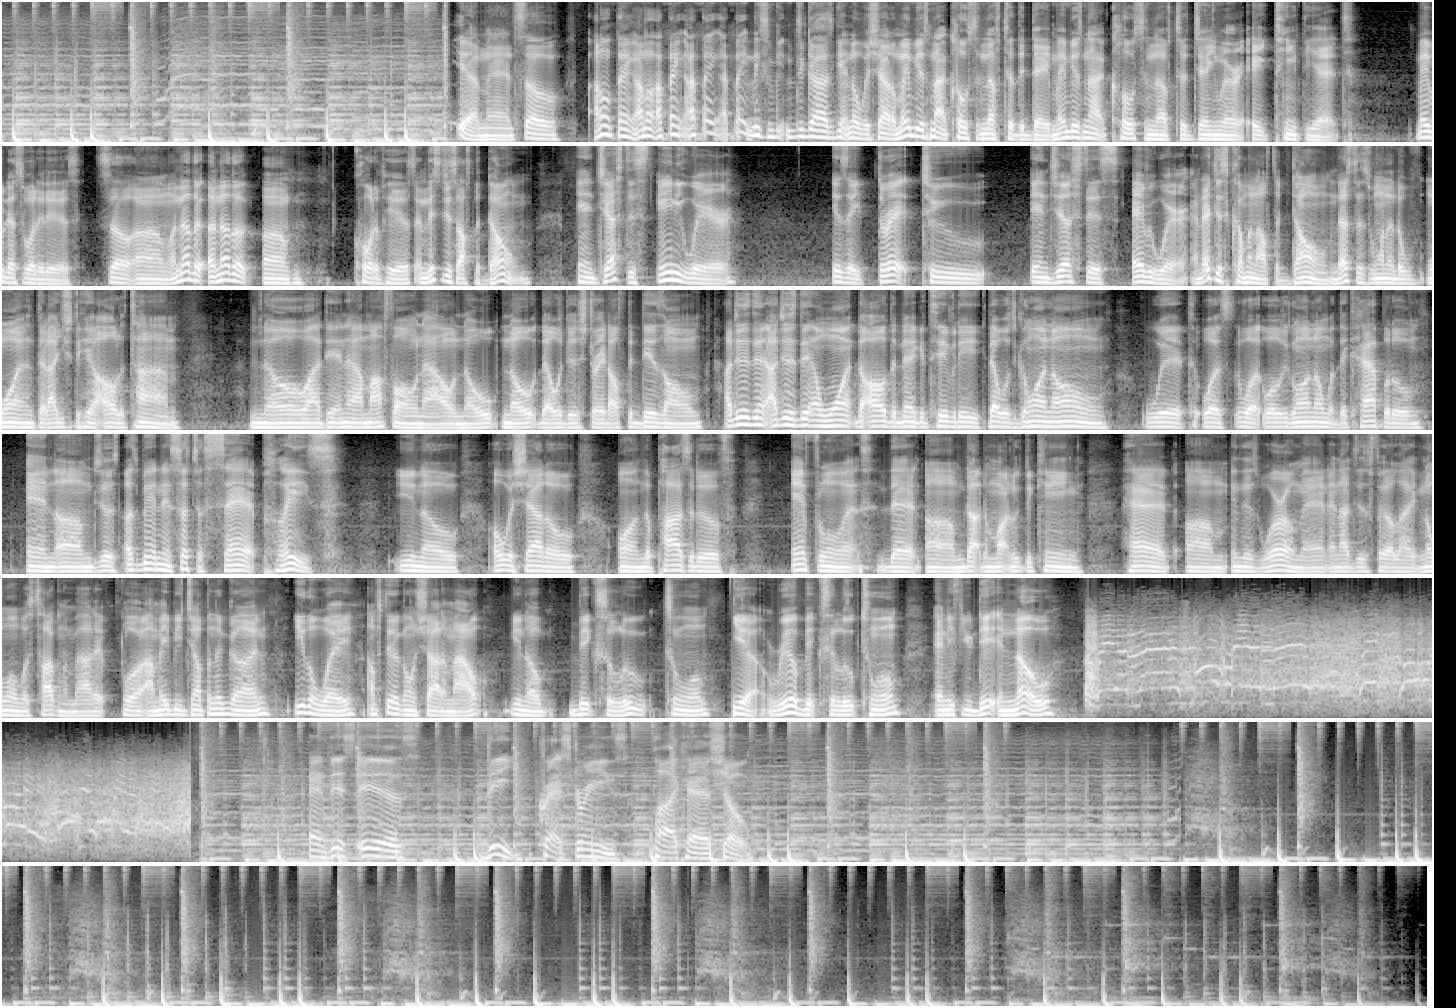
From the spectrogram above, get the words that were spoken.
Yeah, man. So I don't think I don't I think I think I think these the guys getting overshadowed. Maybe it's not close enough to the day. Maybe it's not close enough to January 18th yet. Maybe that's what it is. So um, another another um, quote of his, and this is just off the dome. Injustice anywhere is a threat to injustice everywhere, and that's just coming off the dome. That's just one of the ones that I used to hear all the time no, I didn't have my phone out. No, no, that was just straight off the DIZOM. I just didn't. I just didn't want the, all the negativity that was going on with what what was going on with the Capitol and um, just us being in such a sad place. You know, overshadow on the positive influence that um, Dr. Martin Luther King had um, in this world, man. And I just felt like no one was talking about it. Or I may be jumping the gun. Either way, I'm still gonna shout him out. You know, big salute to him. Yeah, real big salute to him. And if you didn't know, and this is the Crash Screens Podcast Show.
